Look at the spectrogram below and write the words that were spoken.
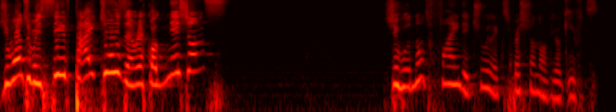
You want to receive titles and recognitions? You will not find a true expression of your gifts.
